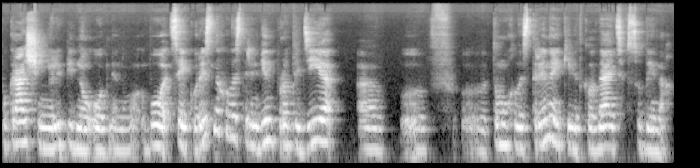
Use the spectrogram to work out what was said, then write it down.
покращенню ліпідного обміну. Бо цей корисний холестерин він протидіє е, тому холестерину, який відкладається в судинах.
